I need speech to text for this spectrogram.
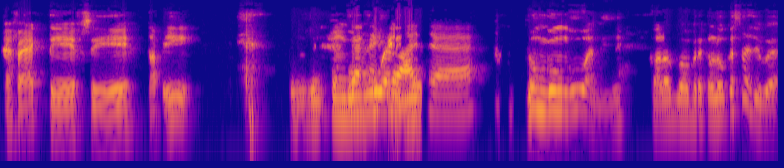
Efektif sih, tapi punggung, gue nih, aja. punggung gue nih. Kalau gue berkeluh kesah juga,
